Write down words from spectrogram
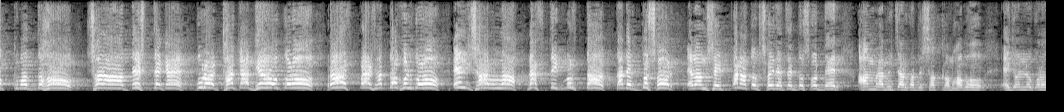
ঐক্যবদ্ধ হও, সারা দেশ থেকে পুরো ঢাকা ঘেরাও করো করো ইনশাআল্লাহ নাস্তিক মুরতাদ, তাদের দোষর এবং সেই পানাতক দোষরদের আমরা বিচার করতে সক্ষম হব। এজন্য কোনো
